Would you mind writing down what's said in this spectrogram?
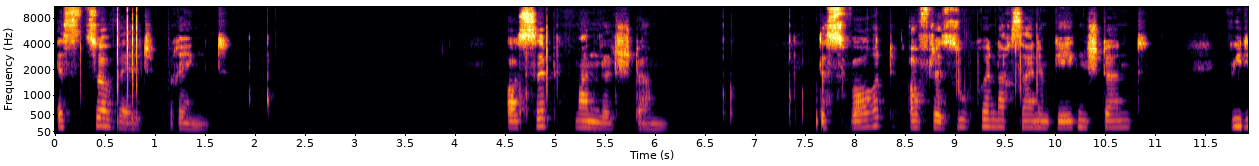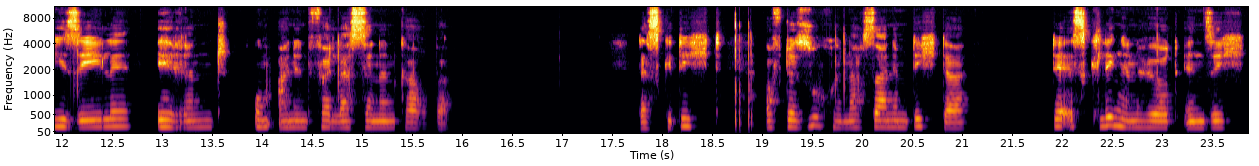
es zur Welt bringt. Ossip Mandelstamm das Wort auf der Suche nach seinem Gegenstand, wie die Seele irrend um einen verlassenen Körper. Das Gedicht auf der Suche nach seinem Dichter, der es klingen hört in sich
